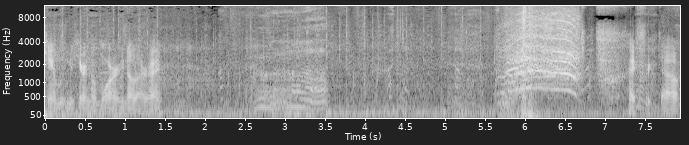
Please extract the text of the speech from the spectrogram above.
Can't loot me here no more, you know that, right? I freaked out.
